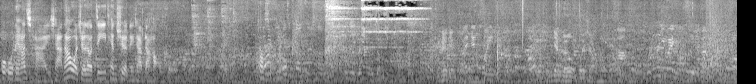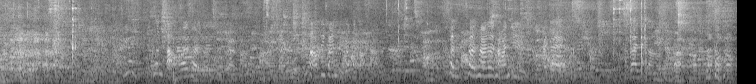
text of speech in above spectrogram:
我我等一下查一下，然后我觉得我第一天去的那家比较好喝。叫什么？你可以点可乐。你点可乐我不会笑。问早会可以的时间吗？好第三局就会找他，趁趁他那个台湾剧还在还在那个。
